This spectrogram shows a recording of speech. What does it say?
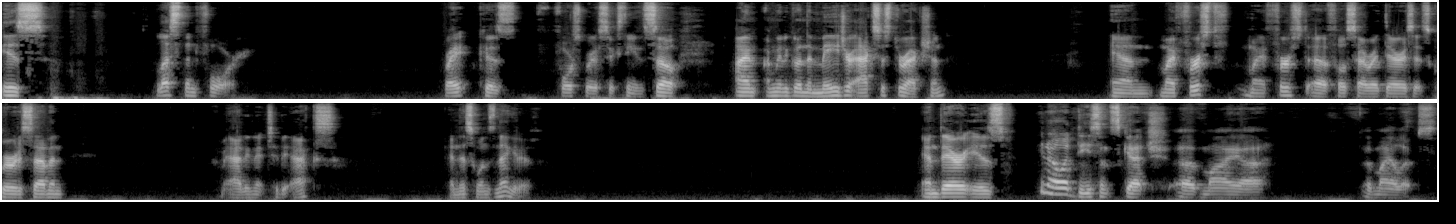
is less than 4. Right? Because 4 squared is 16. So I'm, I'm going to go in the major axis direction. And my first my first uh, foci right there is at square root of 7. I'm adding it to the x. And this one's negative. And there is, you know, a decent sketch of my uh, of my ellipse.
